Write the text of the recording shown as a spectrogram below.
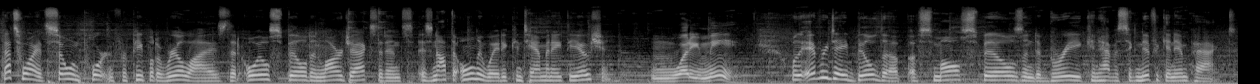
That's why it's so important for people to realize that oil spilled in large accidents is not the only way to contaminate the ocean. What do you mean? Well, the everyday buildup of small spills and debris can have a significant impact.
